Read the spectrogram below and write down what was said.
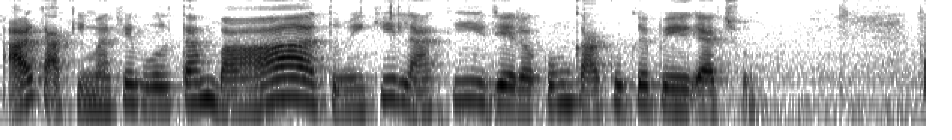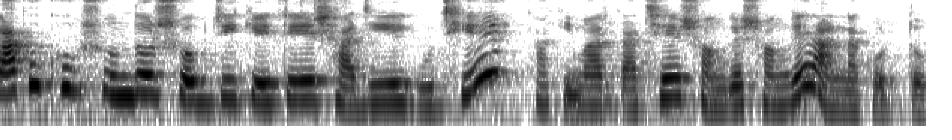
আর কাকিমাকে বলতাম বা তুমি কি লাকি যে এরকম কাকুকে পেয়ে গেছো। কাকু খুব সুন্দর সবজি কেটে সাজিয়ে গুছিয়ে কাকিমার কাছে সঙ্গে সঙ্গে রান্না করতো।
